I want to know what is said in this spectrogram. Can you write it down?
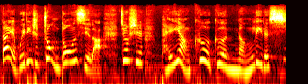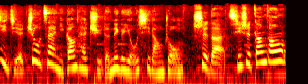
当然也不一定是种东西了，就是培养各个能力的细节，就在你刚才举的那个游戏当中。是的，其实刚刚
